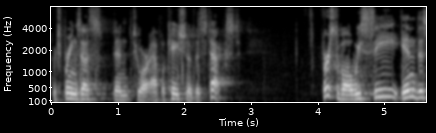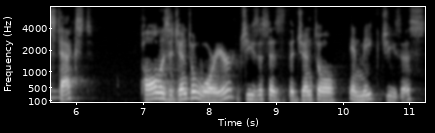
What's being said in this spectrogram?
Which brings us then to our application of this text. First of all, we see in this text Paul as a gentle warrior, Jesus as the gentle and meek Jesus.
